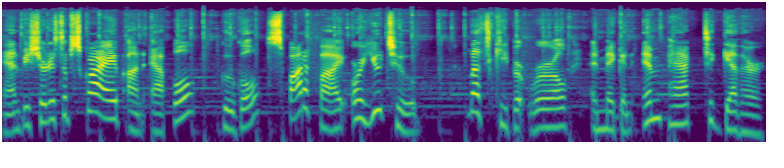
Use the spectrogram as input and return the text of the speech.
And be sure to subscribe on Apple, Google, Spotify, or YouTube. Let's keep it rural and make an impact together.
